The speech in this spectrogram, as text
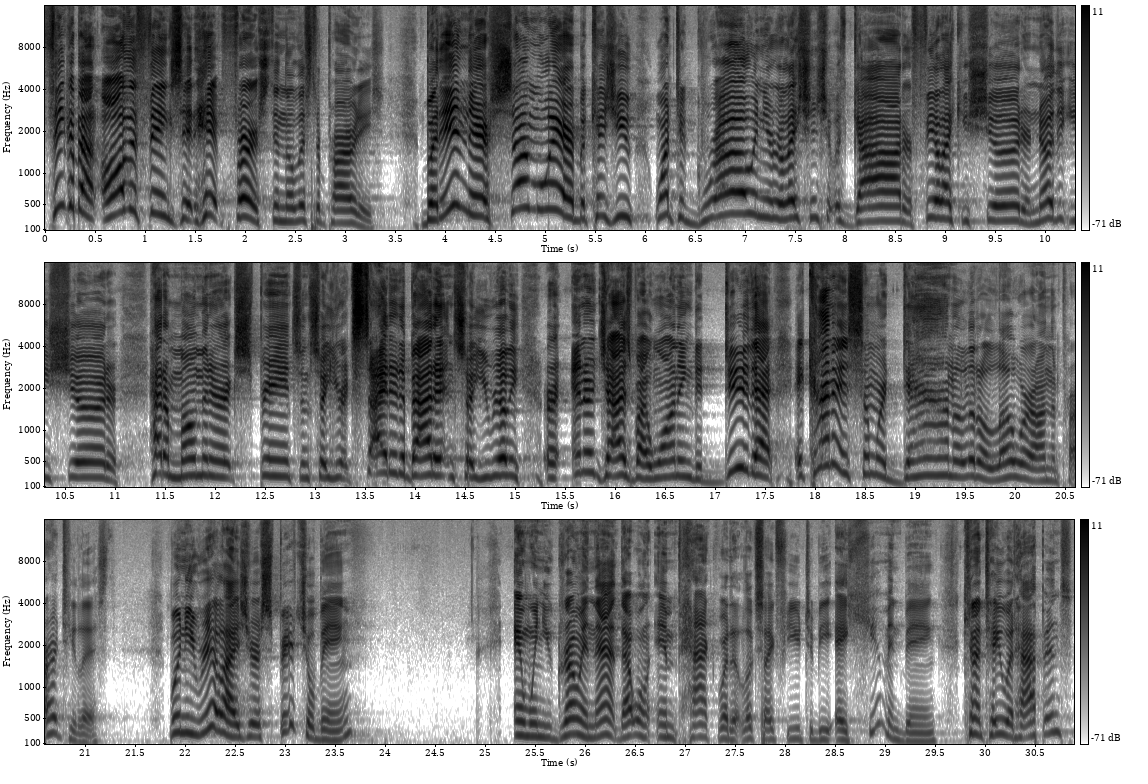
Think about all the things that hit first in the list of priorities. But in there, somewhere, because you want to grow in your relationship with God, or feel like you should, or know that you should, or had a moment or experience, and so you're excited about it, and so you really are energized by wanting to do that, it kind of is somewhere down a little lower on the priority list. But when you realize you're a spiritual being, and when you grow in that, that will impact what it looks like for you to be a human being. Can I tell you what happens?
